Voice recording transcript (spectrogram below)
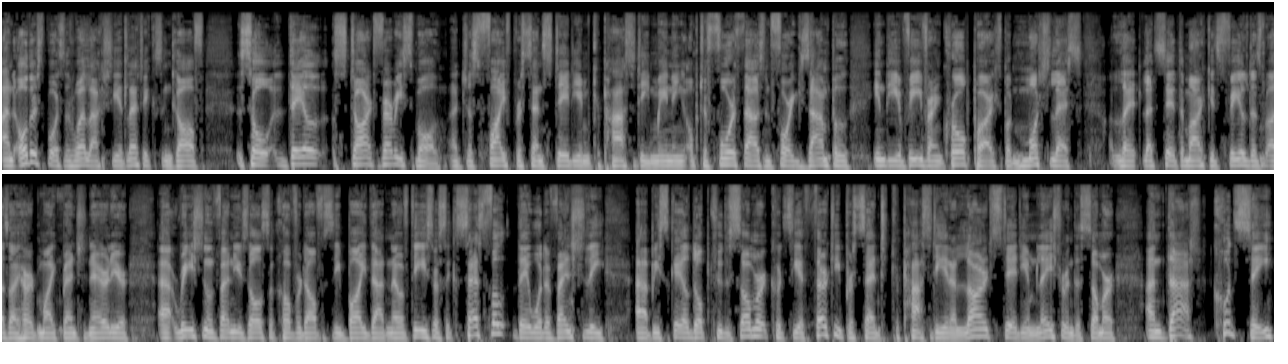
and other sports as well, actually, athletics and golf. So they'll start very small at just 5% stadium capacity, meaning up to 4,000, for example, in the Aviva and Croke Parks, but much less, let, us say, at the Markets Field, as, as, I heard Mike mention earlier. Uh, regional venues also covered, obviously, by that. Now, if these are successful, they would eventually uh, be scaled up to the summer. Could see a 30% capacity in a large stadium later in the summer, and that could see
